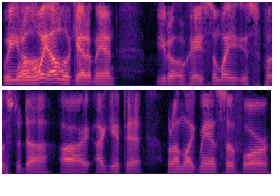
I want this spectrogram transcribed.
Well, you Well, know the way I I'll- look at it, man. You know, okay, somebody is supposed to die. All right, I get that. But I'm like, man, so far,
